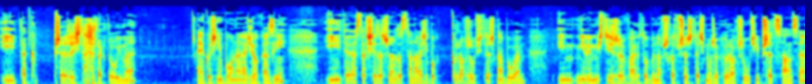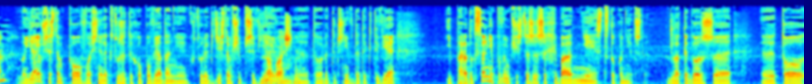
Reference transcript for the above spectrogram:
i tak przeżyć to, że tak to ujmę. A jakoś nie było na razie okazji. I teraz tak się zacząłem zastanawiać, bo Króla w Żółci też nabyłem. I nie wiem, myślisz, że warto by na przykład przeczytać może Króla w Żółci przed seansem? No ja już jestem po właśnie lekturze tych opowiadań, które gdzieś tam się przewijają No teoretycznie w detektywie. I paradoksalnie powiem Ci szczerze, że chyba nie jest to konieczne. Dlatego, że to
